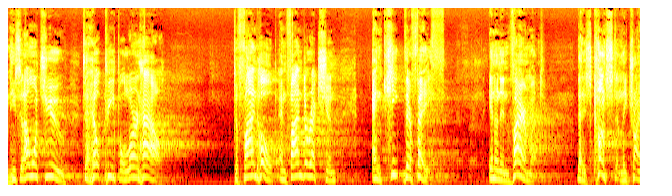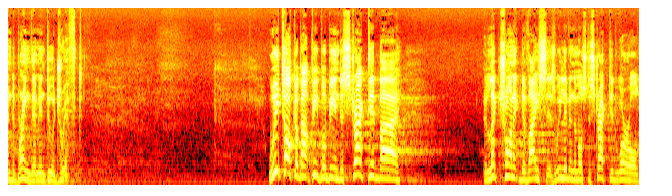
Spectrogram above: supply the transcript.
And He said, I want you to help people learn how to find hope and find direction and keep their faith in an environment that is constantly trying to bring them into a drift. We talk about people being distracted by electronic devices. We live in the most distracted world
